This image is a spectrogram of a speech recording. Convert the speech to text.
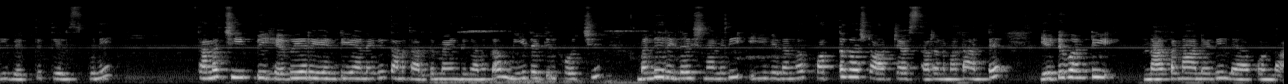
ఈ వ్యక్తి తెలుసుకుని తన చీప్ బిహేవియర్ ఏంటి అనేది తనకు అర్థమైంది కనుక మీ దగ్గరికి వచ్చి మళ్ళీ రిలేషన్ అనేది ఈ విధంగా కొత్తగా స్టార్ట్ చేస్తారనమాట అంటే ఎటువంటి నటన అనేది లేకుండా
